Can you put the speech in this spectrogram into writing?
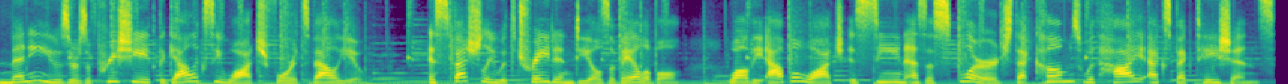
many users appreciate the Galaxy Watch for its value especially with trade-in deals available, while the Apple Watch is seen as a splurge that comes with high expectations.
